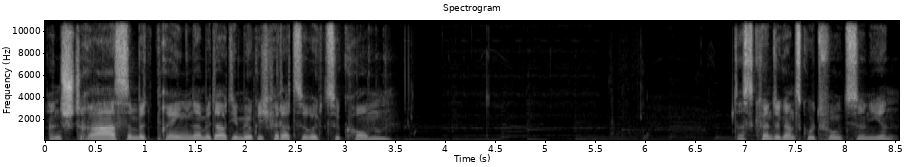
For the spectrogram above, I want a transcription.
an Straße mitbringen, damit er auch die Möglichkeit hat, zurückzukommen. Das könnte ganz gut funktionieren.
